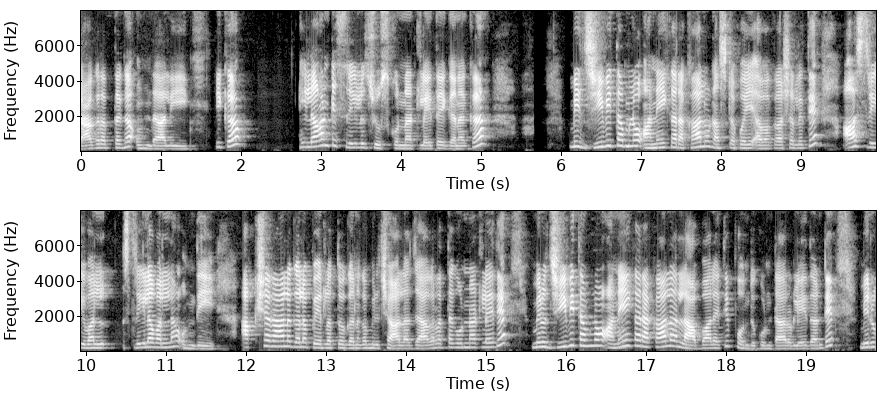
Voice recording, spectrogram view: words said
జాగ్రత్తగా ఉండాలి. ఇక ఇలాంటి స్త్రీలు చూసుకున్నట్లయితే గనక మీ జీవితంలో అనేక రకాలు నష్టపోయే అవకాశాలు అయితే ఆ స్త్రీ వల్ల స్త్రీల వల్ల ఉంది. అక్షరాల గల పేర్లతో కనుక మీరు చాలా జాగ్రత్తగా ఉన్నట్లయితే మీరు జీవితంలో అనేక రకాల లాభాలు అయితే పొందుకుంటారు. లేదంటే మీరు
